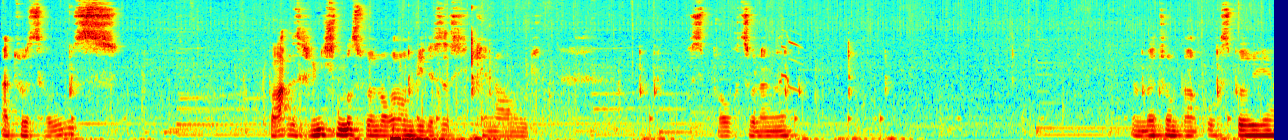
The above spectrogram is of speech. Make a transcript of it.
Arthurs Haus. Braten das Hühnchen muss wohl noch irgendwie, das ist keine Ahnung. Das braucht so lange. Im Wetter ein paar Buchsbury.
